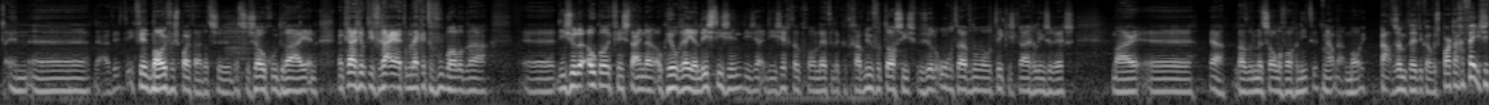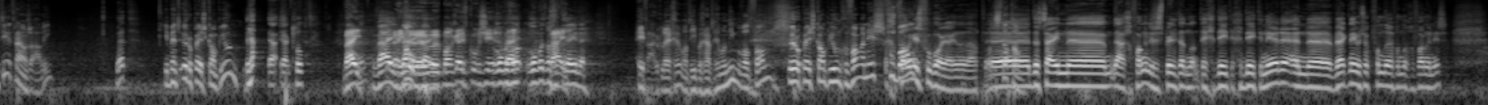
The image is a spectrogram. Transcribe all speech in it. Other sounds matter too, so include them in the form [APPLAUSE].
En eh, dit- ik vind het mooi voor Sparta dat ze, dat ze zo goed draaien. En dan krijg je ook die vrijheid om lekker te voetballen daarna. Eh, die zullen ook wel, ik vind Stijn daar ook heel realistisch in. Die, die zegt ook gewoon letterlijk, het gaat nu fantastisch. We zullen ongetwijfeld nog wel wat tikjes krijgen links en rechts. Maar eh, ja, laten we er met z'n allen van genieten. Ja. Nou, mooi. We praten zo meteen natuurlijk over Sparta. Gefeliciteerd trouwens Ali. Met? Je bent Europees kampioen. Ja, ja, ja klopt. Wij. Wij, eh, wij. Mag ik even corrigeren? Robert, Wij. Robert was de Wij. trainer. Even uitleggen, want hier begrijpt helemaal niemand wat van. Europees kampioen gevangenis, voetbal. Gevangenisvoetbal, ja, inderdaad. Wat is dat dan? Eh, dat zijn eh ja, gevangenissen. We spelen dan tegen gedetineerden en eh, werknemers ook van de, van de gevangenis.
